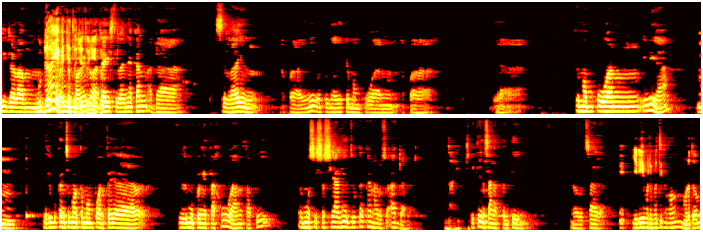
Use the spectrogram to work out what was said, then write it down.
di dalam budaya kan jatuh-jatuhnya itu ada istilahnya kan ada selain apa ini mempunyai kemampuan apa ya kemampuan ini ya. Hmm. jadi bukan cuma kemampuan kayak ilmu pengetahuan tapi emosi sosialnya juga kan harus ada. Nah, itu. itu yang sangat penting menurut saya. Eh, jadi yang paling penting apa menurut Om?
